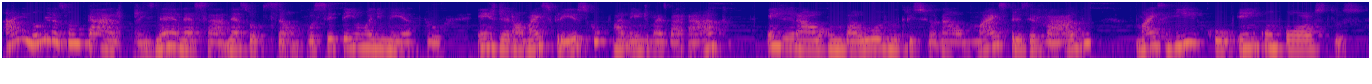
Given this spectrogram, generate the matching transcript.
Há inúmeras vantagens, né, nessa nessa opção. Você tem um alimento em geral mais fresco, além de mais barato, em geral com um valor nutricional mais preservado, mais rico em compostos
